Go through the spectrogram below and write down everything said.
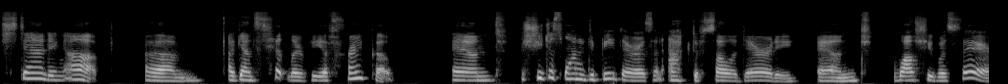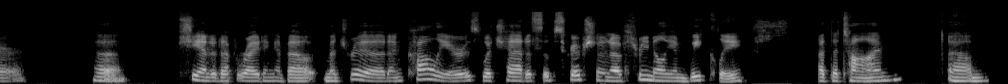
standing up um, against Hitler via Franco. And she just wanted to be there as an act of solidarity. And while she was there, uh, she ended up writing about Madrid and Collier's, which had a subscription of 3 million weekly at the time. Um,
